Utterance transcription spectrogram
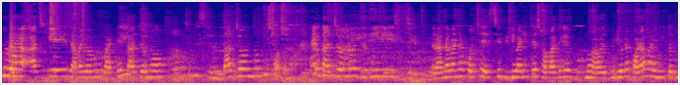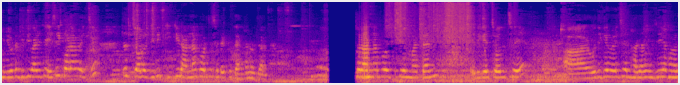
বন্ধুরা আজকে জামাইবাবুর বার্থডে তার জন্য তার জন্য কিছু হবে না। তার জন্য দিদি রান্না বান্না করছে এসেছি দিদি বাড়িতে সকাল থেকে ভিডিওটা করা হয়নি তো ভিডিওটা দিদি বাড়িতে এসেই করা হয়েছে। তো চলো দিদি কি কি রান্না করছে সেটা একটু দেখানো যাক। তো রান্না করছে মাটন এদিকে চলছে আর ওদিকে রয়েছে ভাজাভুজি এখনও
